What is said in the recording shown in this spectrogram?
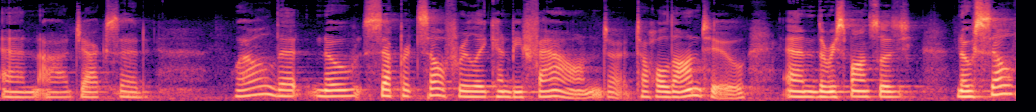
And uh, Jack said, Well, that no separate self really can be found uh, to hold on to. And the response was, No self,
